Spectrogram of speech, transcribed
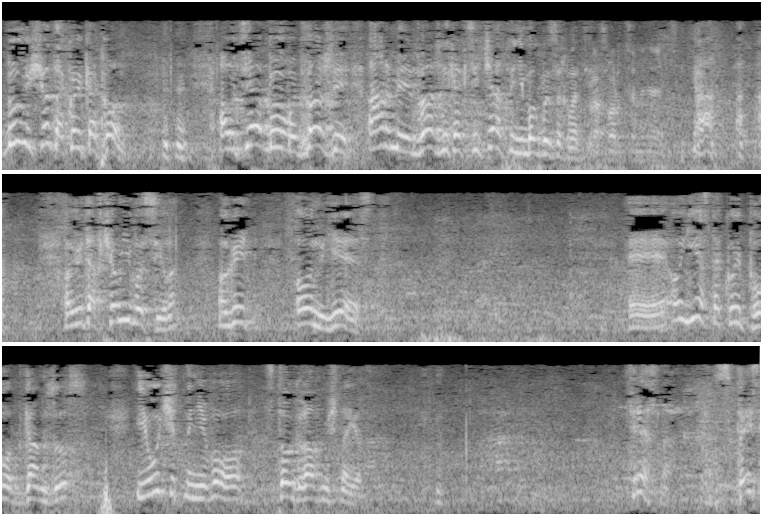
был еще такой, как он, а у тебя был бы дважды армия, дважды, как сейчас, ты не мог бы захватить. Пропорция меняется. Он говорит, а в чем его сила? Он говорит, он ест. Э, он ест такой плод гамзус и учит на него 100 глав Мишнает. Интересно. То есть,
